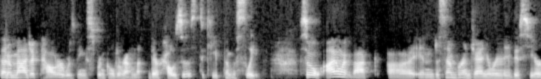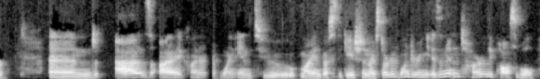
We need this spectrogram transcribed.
that a magic powder was being sprinkled around their houses to keep them asleep. So I went back uh, in December and January this year, and as I kind of went into my investigation, I started wondering isn't it entirely possible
